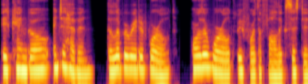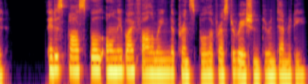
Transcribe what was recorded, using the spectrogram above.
It can go into heaven, the liberated world, or the world before the fall existed. It is possible only by following the principle of restoration through indemnity.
